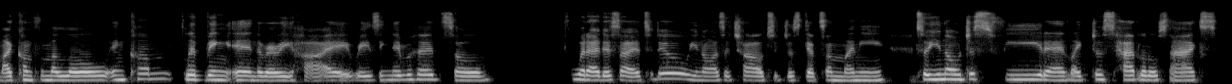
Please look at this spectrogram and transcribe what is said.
i come from a low income living in a very high raising neighborhood so what i decided to do you know as a child to just get some money so you know just feed and like just have little snacks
